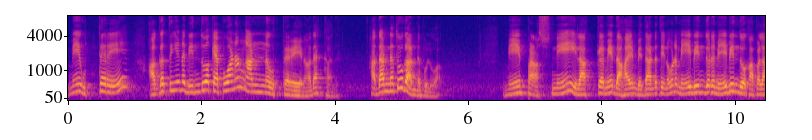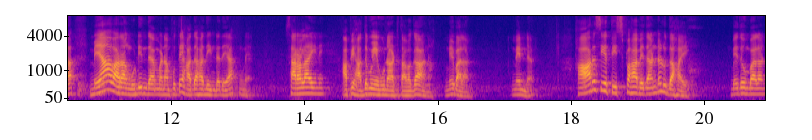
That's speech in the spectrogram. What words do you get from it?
මේ උත්තරේ අග තියෙන බිඳුව කැපුවා නම් අන්න උත්තරේ එනවා දැක්කද? හදන්න නැතුව ගන්න පුළුවන්. මේ ප්‍රශ්නේ ඉලක්ක මේ 10න් බෙදන්න තිනකොට මේ බිඳුවට මේ බිඳුව කපලා මෙයා වරන් උඩින් දැම්ම නම් පුතේ හද හදින්න දෙයක් නැහැ. සරලයිනේ. අපි හදමු ඒ වුණාට තව ගානක්. මේ බලන්න. මෙන්න 435 බෙදන්නලු 10න්. බෙදුම් බලන්න.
